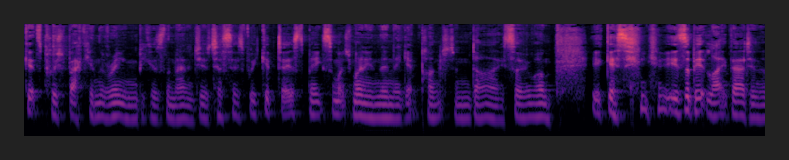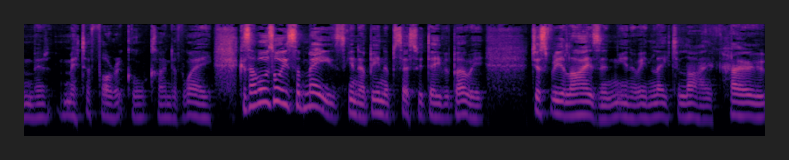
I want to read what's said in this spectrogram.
gets pushed back in the ring because the manager just says we could just make so much money and then they get punched and die. So um, it guess it's a bit like that in a me- metaphorical kind of way. Because I was always amazed, you know, being obsessed with David Bowie, just realizing, you know, in later life how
